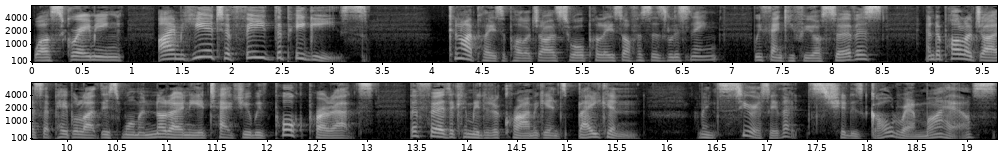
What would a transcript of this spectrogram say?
while screaming, I'm here to feed the piggies. Can I please apologise to all police officers listening? We thank you for your service and apologise that people like this woman not only attacked you with pork products, but further committed a crime against bacon. I mean, seriously, that shit is gold around my house.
